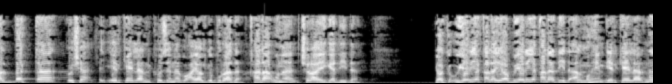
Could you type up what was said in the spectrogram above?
albatta o'sha erkaklarni ko'zini bu ayolga buradi. Qara uni chiroyiga deydi. Yoki u yerga qara yo bu yerga qara deydi. Al muhim erkaklarni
